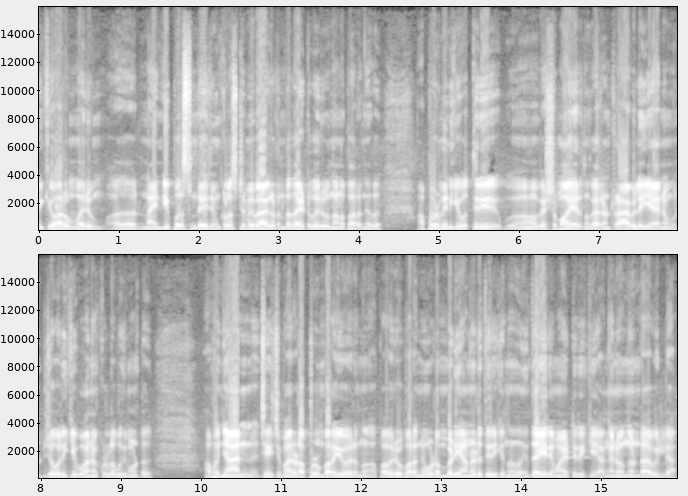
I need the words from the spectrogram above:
മിക്കവാറും വരും. നയന്റി പെർസെന്റേജും കൊളസ്ട്രമി ബാഗ് ഇടേണ്ടതായിട്ട് വരുമെന്നാണ് പറഞ്ഞത്. അപ്പോഴും എനിക്ക് ഒത്തിരി വിഷമമായിരുന്നു. കാരണം ട്രാവൽ ചെയ്യാനും ജോലിക്ക് പോകാനൊക്കെ ഉള്ള ബുദ്ധിമുട്ട്. അപ്പോൾ ഞാൻ ചേച്ചിമാരോട് അപ്പോഴും പറയുമായിരുന്നു അപ്പോൾ അവർ പറഞ്ഞു ഉടമ്പടിയാണ് എടുത്തിരിക്കുന്നത് ധൈര്യമായിട്ടിരിക്കുക അങ്ങനെ ഒന്നും ഉണ്ടാവില്ല.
